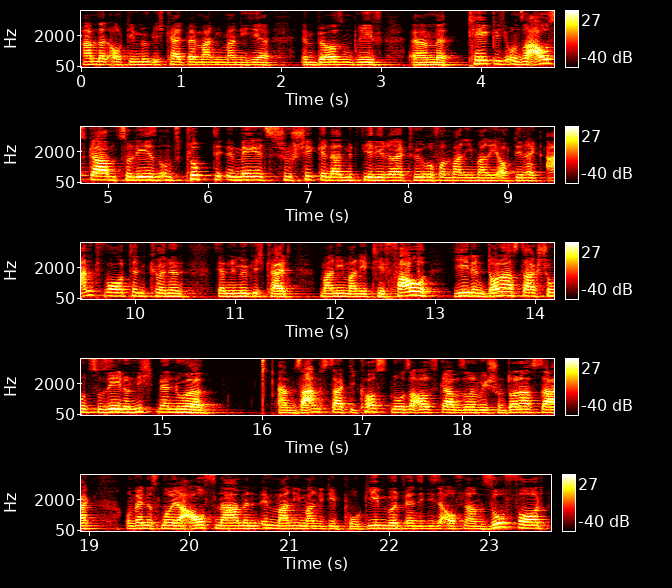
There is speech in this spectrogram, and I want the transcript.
haben dann auch die Möglichkeit bei Money Money hier im Börsenbrief ähm, täglich unsere Ausgaben zu lesen, uns Club-Mails zu schicken, damit wir die Redakteure von Money Money auch direkt antworten können. Sie haben die Möglichkeit, Money Money TV jeden Donnerstag schon zu sehen und nicht mehr nur am Samstag die kostenlose Ausgabe, sondern wie schon Donnerstag. Und wenn es neue Aufnahmen im Money Money Depot geben wird, werden Sie diese Aufnahmen sofort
